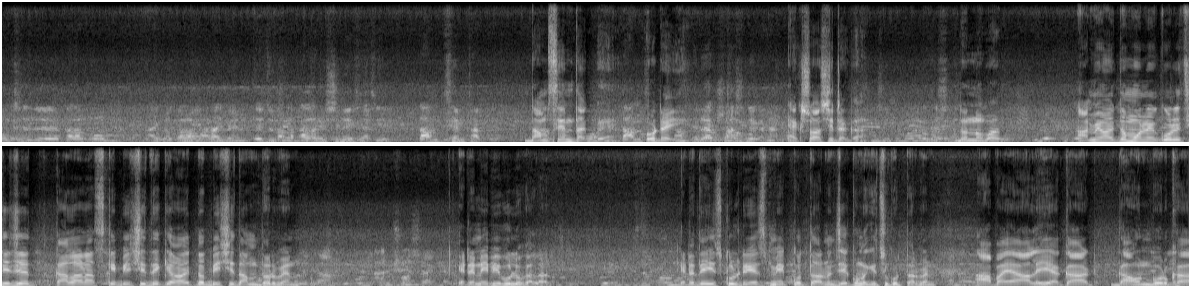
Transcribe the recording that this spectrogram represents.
বলছে যে কালার কম। আরেকটু কালার বাড়াইবেন। এই জন্য আমরা কালার বেশি নিয়ে এসেছি। দাম সেম থাকবে। দাম সেম থাকবে? ওটাই? একশো আশি টাকা হ্যাঁ। একশো আশি টাকা? ধন্যবাদ। আমি হয়তো মনে করেছি যে কালার আজকে বেশি দেখে হয়তো বেশি দাম ধরবেন। এটা নেভি ব্লু কালার এটাতে স্কুল ড্রেস মেক করতে পারবেন যে কোনো কিছু করতে পারবেন। আপায়া আলিয়া কাট গাউন বোরখা।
